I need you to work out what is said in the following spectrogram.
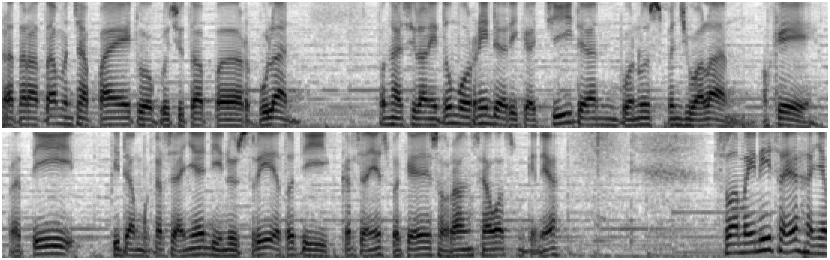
rata-rata mencapai 20 juta per bulan. Penghasilan itu murni dari gaji dan bonus penjualan. Oke, berarti bidang pekerjaannya di industri atau di kerjanya sebagai seorang sales mungkin ya. Selama ini saya hanya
